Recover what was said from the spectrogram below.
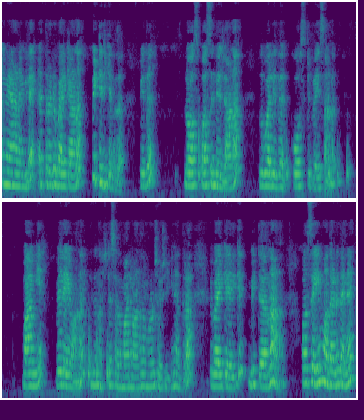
അങ്ങനെയാണെങ്കിൽ എത്ര രൂപയ്ക്കാണ് വിറ്റിരിക്കുന്നത്? ഇത് ലോസ് പെർസെന്റേജ് ആണ്. അതുപോലെ ഇത് കോസ്റ്റ് പ്രൈസ് ആണ്. വാങ്ങിയ വിലയുമാണ്. ഇത് നഷ്ട ശതമാനമാണ്. നമ്മളോട് ചോദിച്ചിരിക്കുന്നത് എത്ര രൂപയ്ക്കായിരിക്കും വിറ്റതെന്നാണ്. അപ്പൊ സെയിം മെത്തേഡ് തന്നെ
